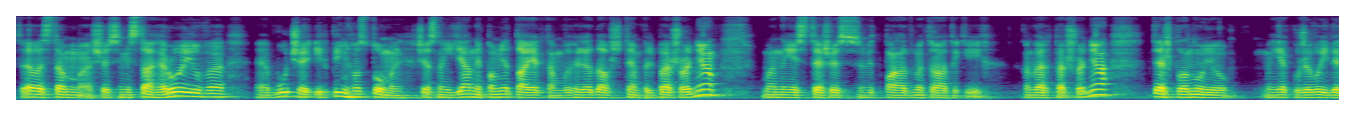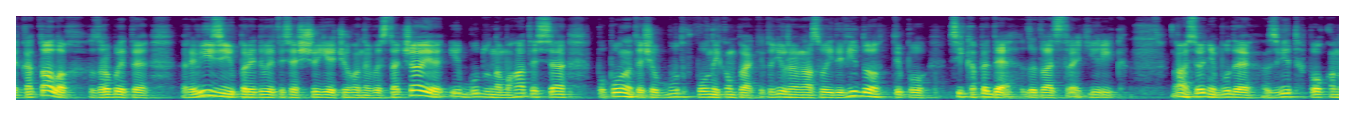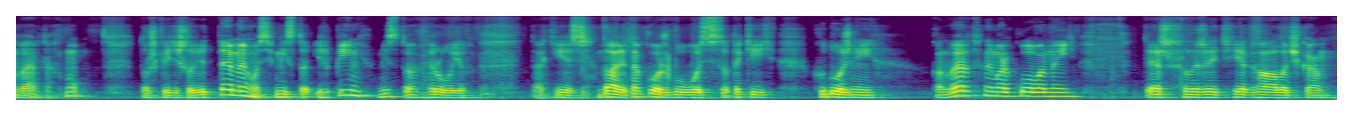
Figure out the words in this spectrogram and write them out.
Це ось там щось міста героїв, е, Буча, Ірпінь, Гостомель. Чесно, я не пам'ятаю, як там виглядав штемпель першого дня. У мене є теж щось від пана Дмитра такий конверт першого дня. Теж планую, як уже вийде каталог, зробити ревізію, передивитися, що є, чого не вистачає, і буду намагатися поповнити, щоб був в повний комплект. І тоді вже в нас вийде відео, типу всі КПД за 23 рік. Ну а сьогодні буде звіт по конвертах. Ну, трошки відійшли від теми. Ось місто Ірпінь, місто героїв. Так, є. Далі також був ось такий художній конверт немаркований. Теж лежить як галочка.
